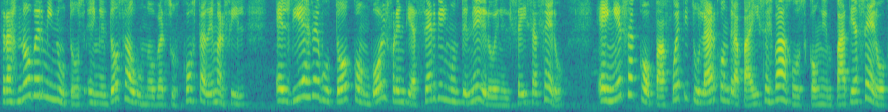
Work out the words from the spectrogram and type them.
Tras no ver minutos en el 2 a 1 versus Costa de Marfil, el 10 debutó con gol frente a Serbia y Montenegro en el 6 a 0. En esa copa fue titular contra Países Bajos con empate a 0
